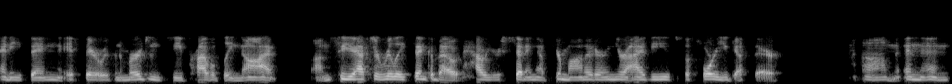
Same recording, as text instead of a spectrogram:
anything if there was an emergency? Probably not. Um, so you have to really think about how you're setting up your monitor and your IVs before you get there. Um, and then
